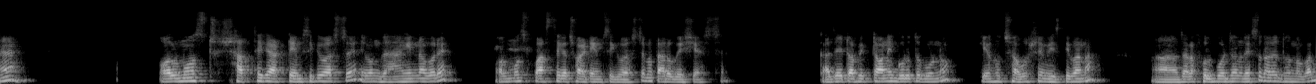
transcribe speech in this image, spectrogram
হ্যাঁ অলমোস্ট সাত থেকে আটটা এমসিকিউ আসছে এবং জাহাঙ্গীরনগরে অলমোস্ট পাঁচ থেকে ছয়টা এমসিকিউ আসছে বা তারও বেশি আসছে। কাজে এই টপিকটা অনেক গুরুত্বপূর্ণ। কেউ হচ্ছে অবশ্যই মিস দিবা না। যারা ফুল পর্যন্ত দেখছ তাদের ধন্যবাদ।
